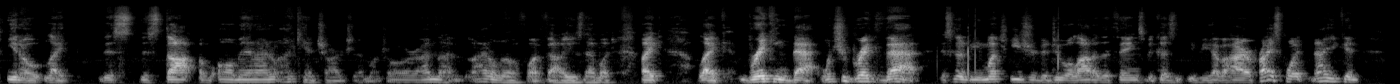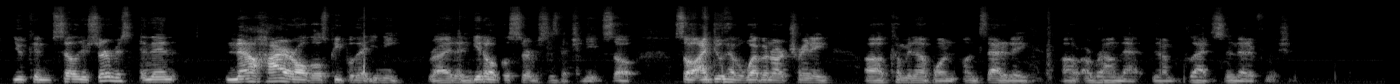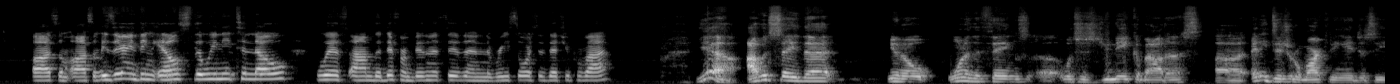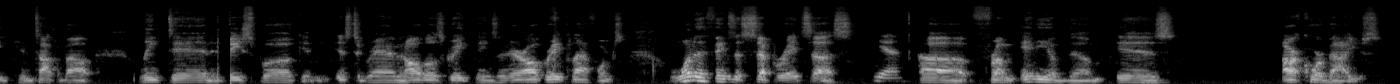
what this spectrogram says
you know like this this thought of oh man I don't I can't charge that much or I'm not I don't know if my value is that much. Like like breaking that once you break that it's going to be much easier to do a lot of the things because if you have a higher price point now you can you can sell your service and then now hire all those people that you need right? And get all those services that you need. So so I do have a webinar training uh, coming up on on Saturday uh, around that, and I'm glad to send that information. Awesome, awesome. Is there anything else that we need to know with um, the different businesses and the resources that you provide? Yeah, I would say that you know one of the things uh, which is unique about us. Uh, any digital marketing agency can talk about LinkedIn and Facebook and Instagram and all those great things, and they're all great platforms. One of the things that separates us Yeah. uh, from any of them is our core values.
